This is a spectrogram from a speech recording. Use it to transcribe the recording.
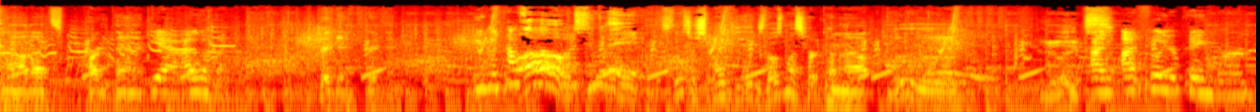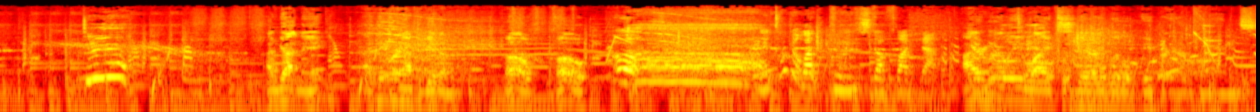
No, that's Party Panic. Yeah, I love that. Great game, great game. Even how Whoa, two eggs. Those are spiky eggs. Those must hurt coming out. Ooh. Yikes. I I feel your pain, bird. Do you? I've got an egg. I think we're gonna have to get him. Uh oh. Uh oh. Oh, Nintendo likes doing stuff like that. I really liked their little paper airplanes.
